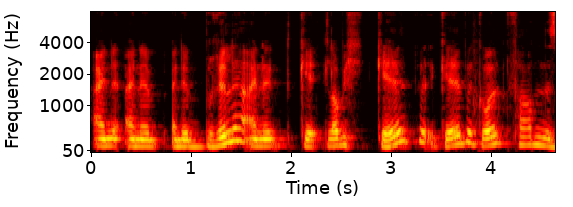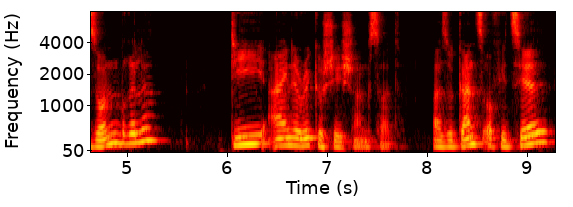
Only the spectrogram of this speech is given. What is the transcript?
Eine, eine, eine Brille, eine, glaube ich, gelbe, gelbe, goldfarbene Sonnenbrille, die eine Ricochet-Chance hat. Also ganz offiziell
